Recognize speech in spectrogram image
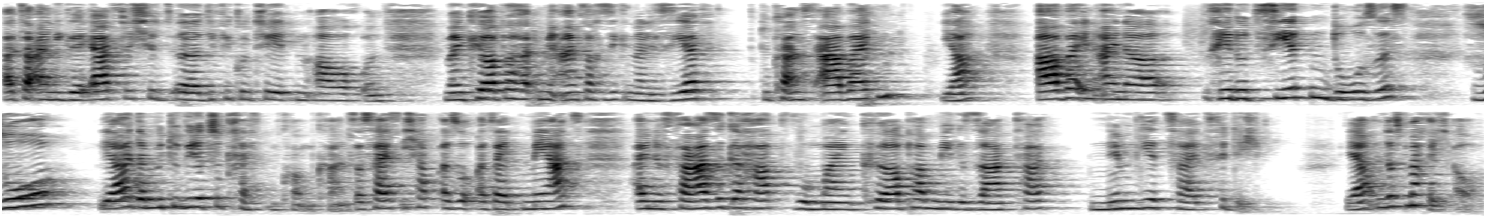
hatte einige ärztliche äh, Difficultäten auch und mein Körper hat mir einfach signalisiert, Du kannst arbeiten, ja, aber in einer reduzierten Dosis, so, ja, damit du wieder zu Kräften kommen kannst. Das heißt, ich habe also seit März eine Phase gehabt, wo mein Körper mir gesagt hat, nimm dir Zeit für dich. Ja, und das mache ich auch.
